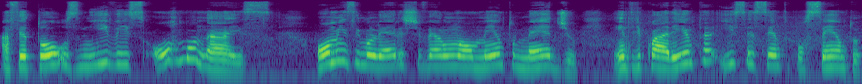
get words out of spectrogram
afetou os níveis hormonais Homens e mulheres tiveram um aumento médio entre 40% e 60%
